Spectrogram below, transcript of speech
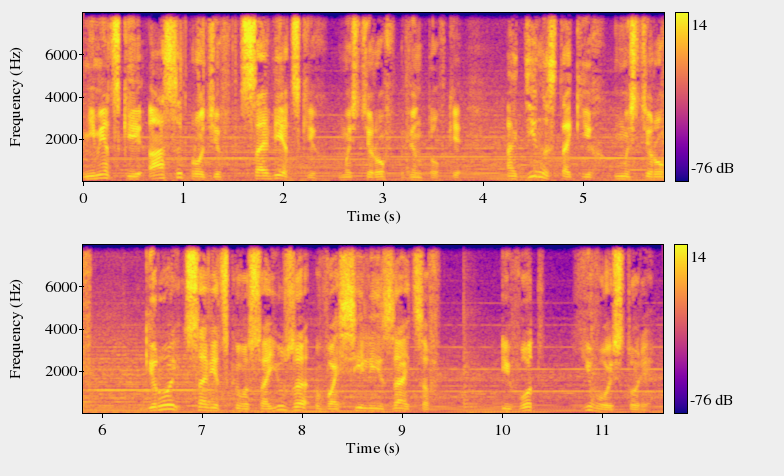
Немецкие асы против советских мастеров винтовки. Один из таких мастеров Герой Советского Союза Василий Зайцев. И вот его история.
